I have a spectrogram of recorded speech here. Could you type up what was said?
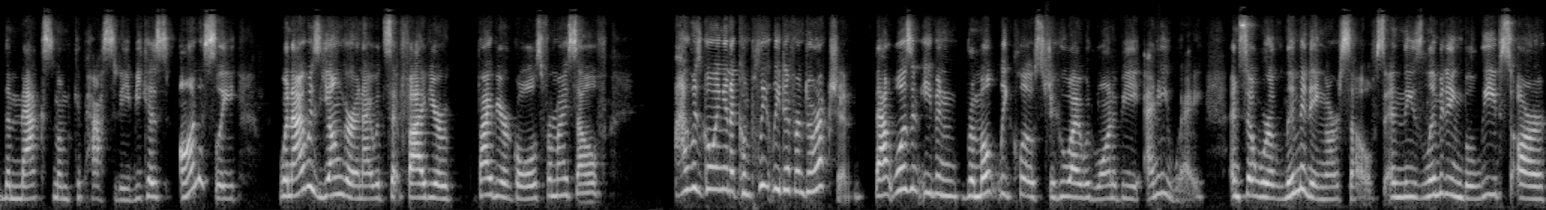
the maximum capacity because honestly when i was younger and i would set five year five year goals for myself I was going in a completely different direction. That wasn't even remotely close to who I would want to be anyway. And so we're limiting ourselves. And these limiting beliefs are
